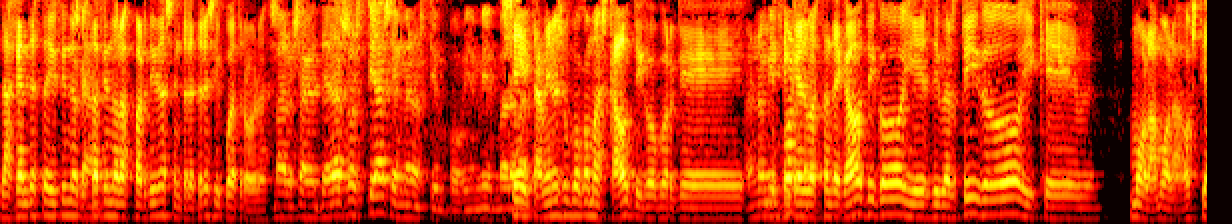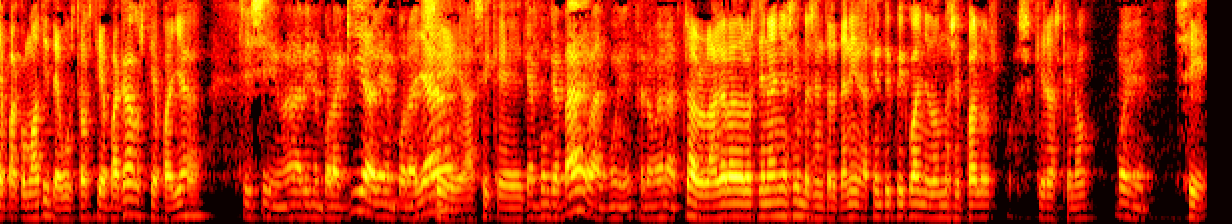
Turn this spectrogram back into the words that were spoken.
La gente está diciendo O que sea- está haciendo las partidas entre tres y cuatro horas. Vale, o sea que te das hostias en menos tiempo. Bien, bien, vale. sí, vale. también es un poco más caótico porque No me dicen importa. que es bastante caótico y es divertido y que mola, mola. Hostia para como a ti te gusta, hostia para acá, hostia para allá. Sí, sí, ahora vienen por aquí, ahora vienen por allá. Sí, así que... Que pum, que pan, vale, muy bien, fenomenal. Claro, la guerra de los 100 años siempre es entretenida. Ciento y pico años dándose palos, pues quieras que no. Muy bien. Sí,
